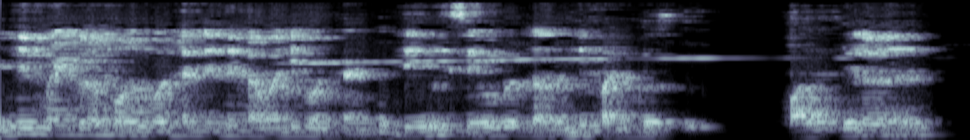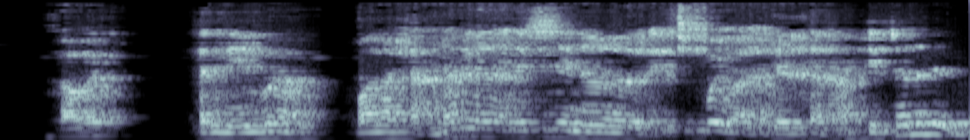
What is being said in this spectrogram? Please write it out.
ఎందుకు మైక్రోఫోన్ కొంటాను? ఎందుకు అవన్నీ కొంటాను? అంటే దేవుని సేవకుడు అవన్నీ పనికొస్తుంది వాళ్ళకి తెలియదు కాబట్టి కానీ నేను కూడా వాళ్ళు అట్లా అన్నారు కదా అనేసి నేను రెచ్చిపోయి వాళ్ళకి తిడతానా? తిట్టాను లేదు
